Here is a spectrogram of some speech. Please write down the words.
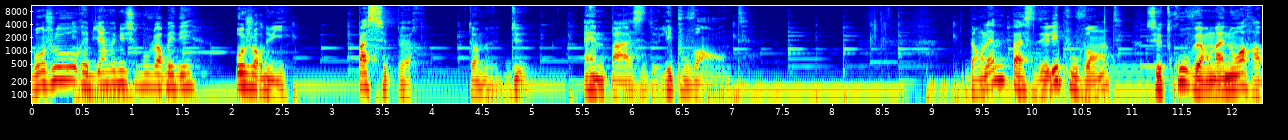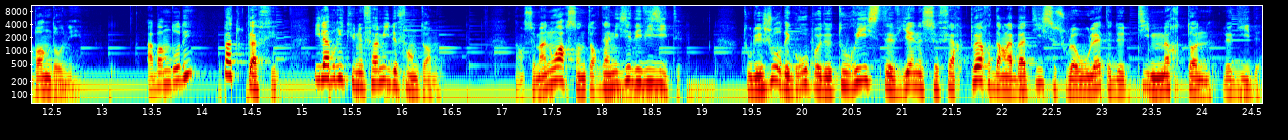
Bonjour et bienvenue sur Boulevard BD. Aujourd'hui, Passe peur, tome 2, Impasse de l'épouvante. Dans l'impasse de l'épouvante se trouve un manoir abandonné. Abandonné? Pas tout à fait. Il abrite une famille de fantômes. Dans ce manoir sont organisées des visites. Tous les jours, des groupes de touristes viennent se faire peur dans la bâtisse sous la houlette de Tim Merton, le guide.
